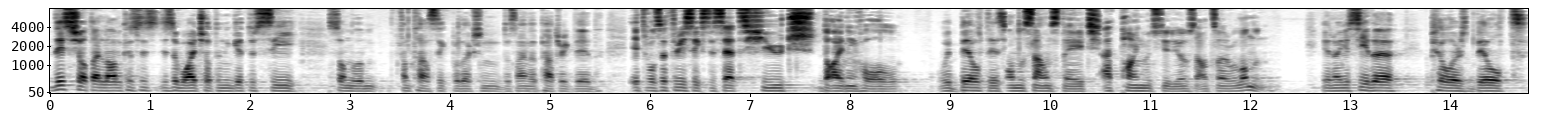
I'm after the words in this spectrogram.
This shot I love because it's, it's, a wide shot and you get to see some of the fantastic production design that Patrick did. It was a 360 set, huge dining hall. We built this on the soundstage at Pinewood Studios outside of London. You know, you see the pillars built,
